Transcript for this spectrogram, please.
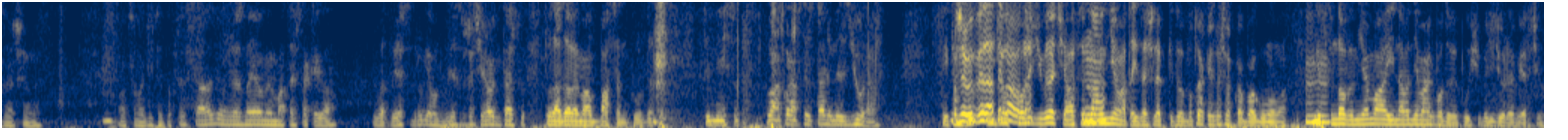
Zobaczymy o co chodzi czy to wszystko, ale wiem, że znajomy ma też takiego chyba 22 albo 23 rok i też tu, tu na dole ma basen, kurde, tu, w tym miejscu. Tu akurat w tym starym jest dziura. I to Żeby idzie wylatywało, otworzyć tak? i wyleci, ale w tym No. nowym nie ma tej zaślepki, to, bo tu jakaś zaślepka była gumowa. I w Mhm. tym nowym nie ma i nawet nie ma jak wody wypuścić, będzie dziurę wiercił.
